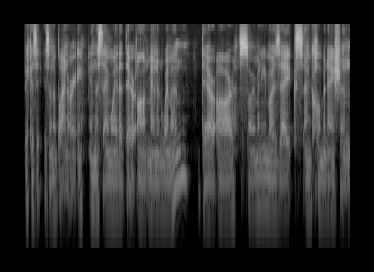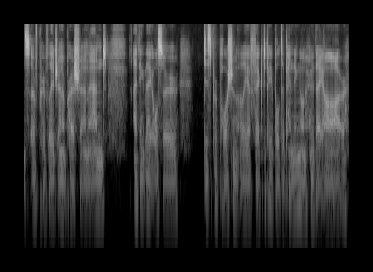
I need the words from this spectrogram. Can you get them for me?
because it isn't a binary. In the same way that there aren't men and women, there are so many mosaics and combinations of privilege and oppression. And I think they also disproportionately affect people depending on who they are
